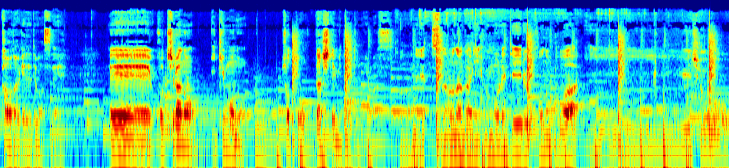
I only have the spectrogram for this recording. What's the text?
顔だけ出てますね。えー、こちらの生き物、ちょっと出してみたいと思います。このね、砂の中に埋もれているこの子は、よいしょ、よ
